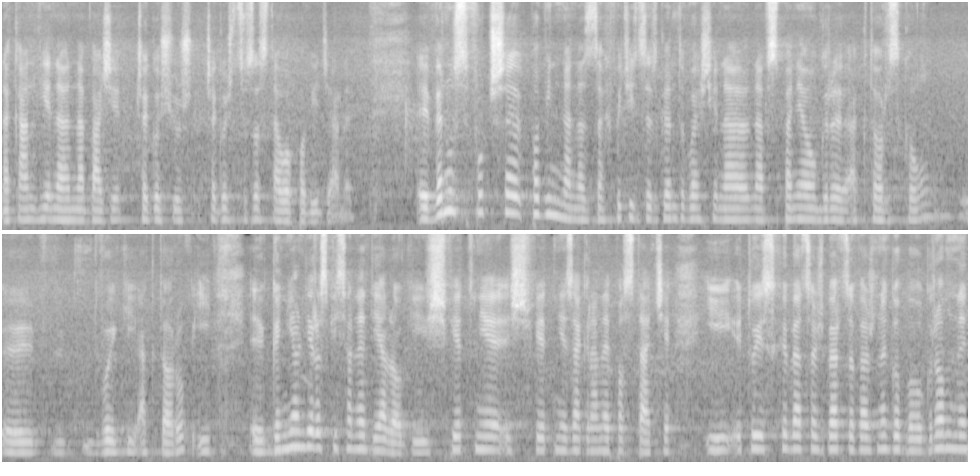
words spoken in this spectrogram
na kanwie, na, na bazie czegoś już, czegoś, co zostało powiedziane. Y, Wenus w futrze powinna nas zachwycić ze względu właśnie na, na wspaniałą grę aktorską y, dwójki aktorów i y, genialnie rozpisane dialogi, świetnie, świetnie zagrane postacie. I tu jest chyba coś bardzo ważnego, bo ogromny,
